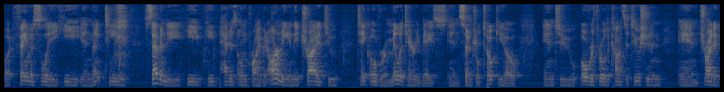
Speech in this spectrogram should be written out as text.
but famously, he in 1970 he he had his own private army, and they tried to take over a military base in central Tokyo and to overthrow the Constitution and try to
